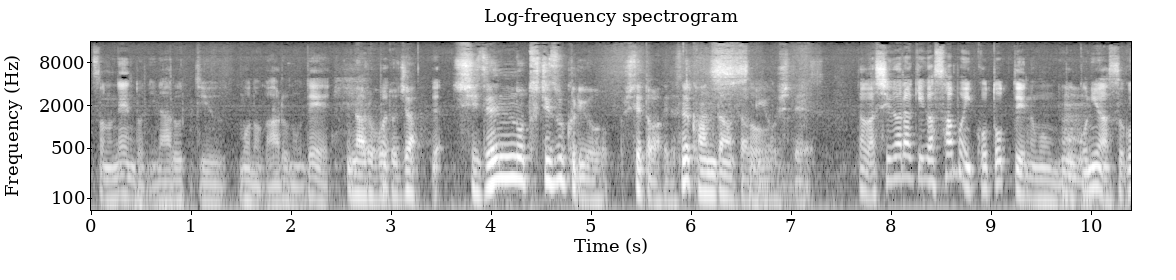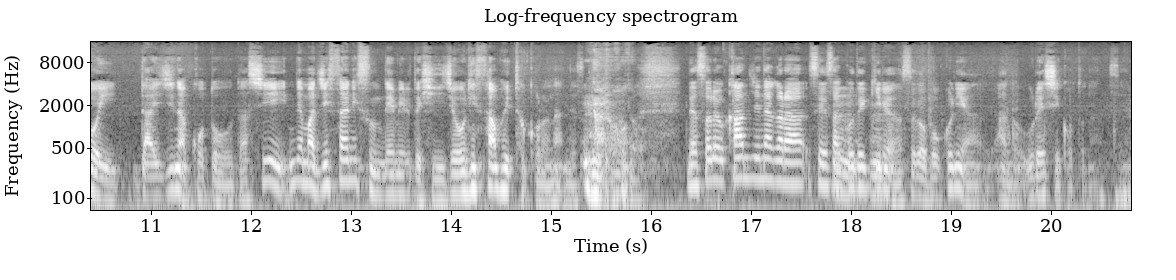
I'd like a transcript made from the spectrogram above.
その粘土になるっていうものがあるのでなるほど。じゃあで自然の土作りをしてたわけですね寒暖差を利用して。だから信楽が寒いことっていうのも僕にはすごい大事なことだし、でまあ、実際に住んでみると非常に寒いところなんですけどなるほど。でそれを感じながら制作できるのはすごい僕にはあの嬉しいことなんですよね。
